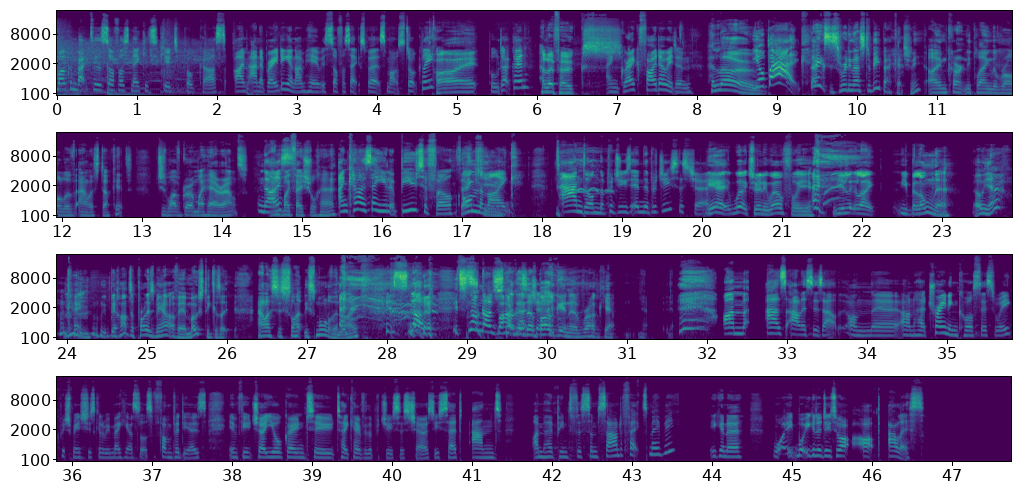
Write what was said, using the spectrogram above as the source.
and welcome back to the Sophos Naked Security Podcast. I'm Anna Brading and I'm here with Sophos experts Mark Stockley, Hi. Paul Ducklin, Hello, folks. and Greg Fido Iddon. Hello. You're back! Thanks. It's really nice to be back, actually. I'm currently playing the role of Alice Duckett, which is why I've grown my hair out. Nice. And my facial hair. And can I say you look beautiful Thank on the you. mic and on the produce in the producer's chair. Yeah, it works really well for you. You look like you belong there. Oh, yeah? Okay. Hmm. It'd be hard to prize me out of here, mostly because Alice is slightly smaller than I. It's snug. it's snug, Snug snug, as a bug in a rug, yeah. yeah. yeah. Um, as Alice is out on the on her training course this week, which means she's going to be making us lots of fun videos in future. You're going to take over the producer's chair, as you said, and I'm hoping for some sound effects. Maybe you're gonna what? What are you gonna do to up- up Alice?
